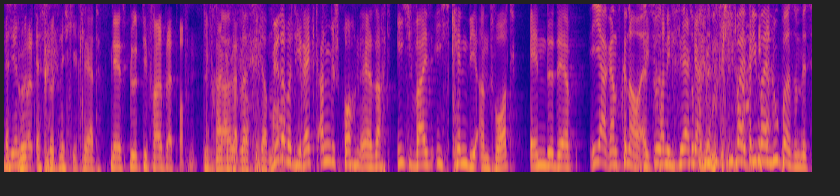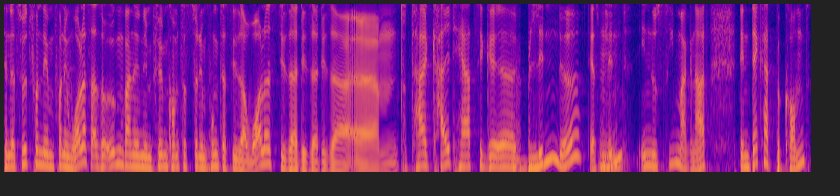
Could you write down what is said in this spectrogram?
Es wird, es wird nicht geklärt. Nee, es bleibt, die Frage bleibt offen. Die Frage bleibt offen. wieder mal Wird aber direkt angesprochen, er sagt, ich weiß, ich kenne die Antwort. Ende der. Ja, ganz genau. Die fand ich sehr so geil, bisschen muss ich wie, bei, sagen. wie bei Looper so ein bisschen. Es wird von dem, von dem Wallace, also irgendwann in dem Film kommt es zu dem Punkt, dass dieser Wallace, dieser, dieser, dieser ähm, total kaltherzige Blinde, der ist Mhm. blind, Industriemagnat, den Deckard bekommt,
